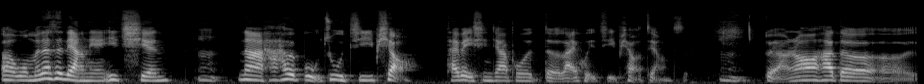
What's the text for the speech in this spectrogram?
呃，我们那是两年一千，嗯那他还会补助机票，台北、新加坡的来回机票这样子。嗯对啊，然后他的呃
